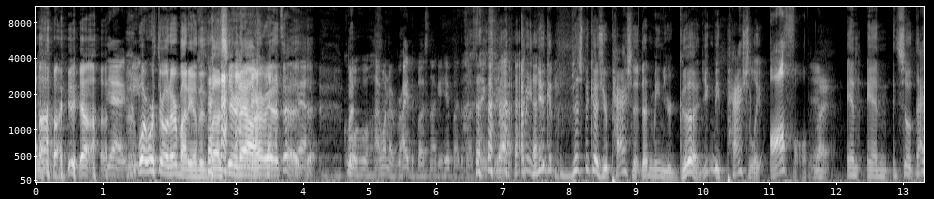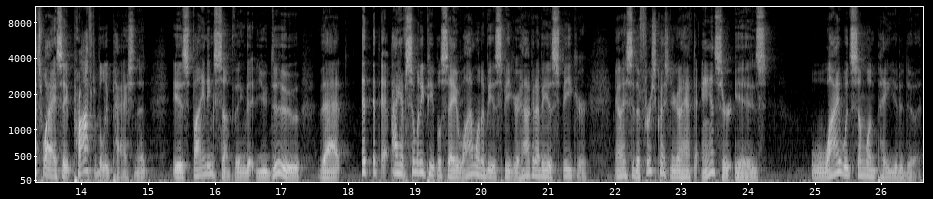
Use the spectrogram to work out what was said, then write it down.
yeah, Yeah, me- Well, we're throwing everybody under the bus here now. I mean, it's, uh, Yeah, uh, cool. Well, I want to ride the bus, not get hit by the bus. Thanks. Yeah. I mean, you can just because you're passionate doesn't mean you're good. You can be passionately awful. Right. And and so that's why I say profitably passionate is finding something that you do that it, it- I have so many people say, "Well, I want to be a speaker. How can I be a speaker?" And I said, the first question you're going to have to answer is, why would someone pay you to do it?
